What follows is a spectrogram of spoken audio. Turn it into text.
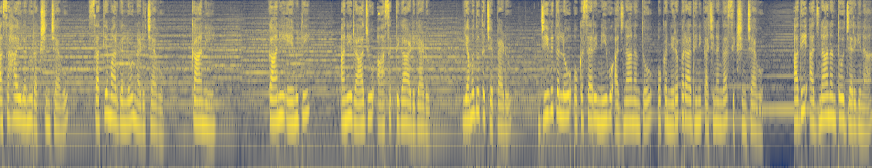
అసహాయులను రక్షించావు సత్యమార్గంలో నడిచావు. కాని కాని ఏమిటి? అని రాజు ఆసక్తిగా అడిగాడు. యమదూత చెప్పాడు జీవితంలో ఒకసారి నీవు అజ్ఞానంతో ఒక నిరపరాధిని కఠినంగా శిక్షించావు. అది అజ్ఞానంతో జరిగిన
